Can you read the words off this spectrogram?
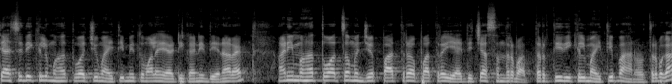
त्याची देखील महत्त्वाची माहिती मी तुम्हाला या ठिकाणी देणार आहे. आणि महत्त्वाचं म्हणजे पात्र अपात्र यादीच्या संदर्भात तर ती देखील माहिती पाहणार तर बघा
